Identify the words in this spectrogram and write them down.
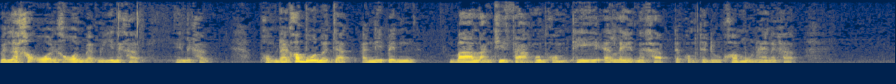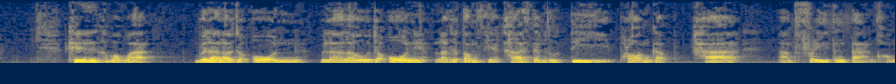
เวลาเขาโอนเขาโอนแบบนี้นะครับนี่นะครับ ผมได้ข้อมูลมาจากอันนี้เป็นบ้านหลังที่สามของผมที่แอดเลดนะครับแต่ผมจะดูข้อมูลให้นะครับ คือเขาบอกว่า เวลาเราจะโอน เวลาเราจะโอนเนี่ย เราจะต้องเสียค่า stamp duty พร้อมกับค่าฟรีต่างๆของ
